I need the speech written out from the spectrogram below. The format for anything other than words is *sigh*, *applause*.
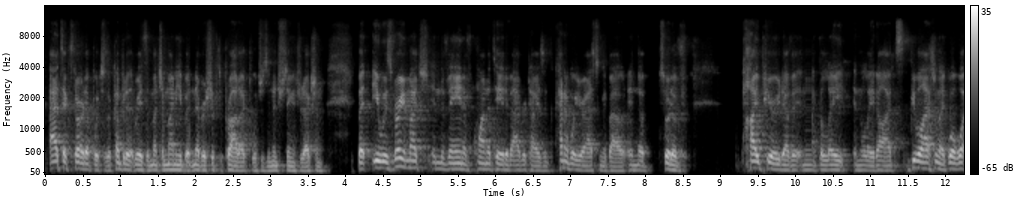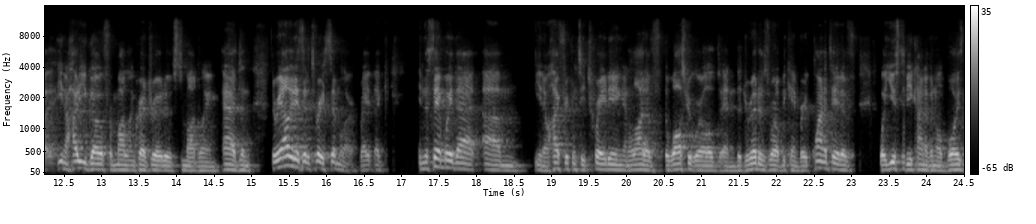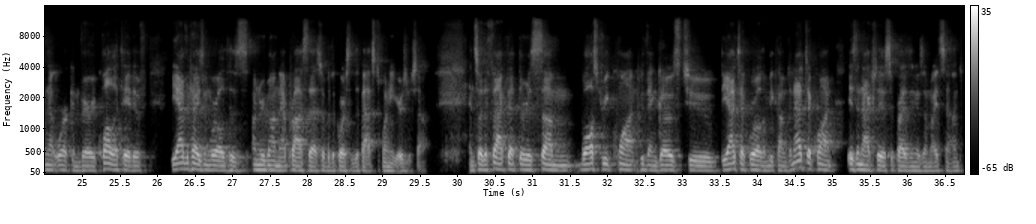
ad tech startup, which is a company that raised a bunch of money but never shipped a product, which is an interesting introduction. But it was very much in the vein of quantitative advertising, kind of what you're asking about in the sort of high period of it in like the late in the late odds. People ask me like, well, what you know, how do you go from modeling credit derivatives to modeling ads? And the reality is that it's very similar, right? Like in the same way that um, you know high frequency trading and a lot of the Wall Street world and the derivatives world became very quantitative, what used to be kind of an old boys network and very qualitative, the advertising world has undergone that process over the course of the past 20 years or so. And so the fact that there is some Wall Street quant who then goes to the ad tech world and becomes an ad tech quant isn't actually as surprising as it might sound.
